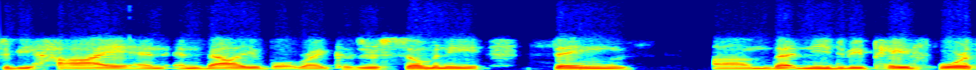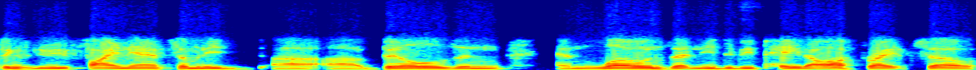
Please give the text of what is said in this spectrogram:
to be high and, and valuable, right? Because there's so many things um, that need to be paid for, things that need to be financed, so many uh, uh, bills and and loans that need to be paid off, right? So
